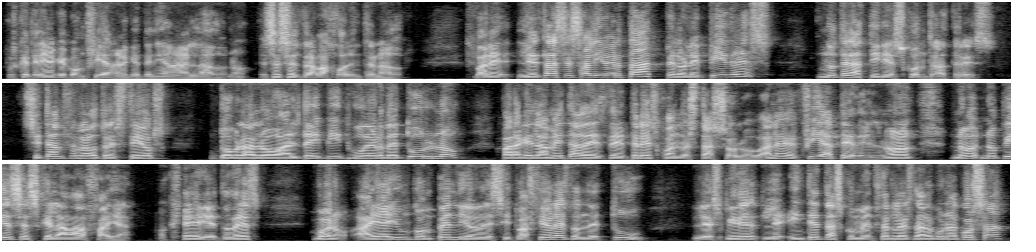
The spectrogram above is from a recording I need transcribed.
pues que tenían que confiar en el que tenían al lado, ¿no? Ese es el trabajo del entrenador. ¿Vale? Le das esa libertad, pero le pides, no te la tires contra tres. Si te han cerrado tres tíos, dóblalo al David Ware de turno para que la meta desde tres cuando estás solo, ¿vale? Fíjate de él, no, no, no pienses que la va a fallar, ¿ok? Entonces, bueno, ahí hay un compendio de situaciones donde tú les pides, le, intentas convencerles de alguna cosa,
